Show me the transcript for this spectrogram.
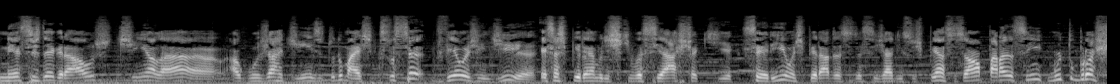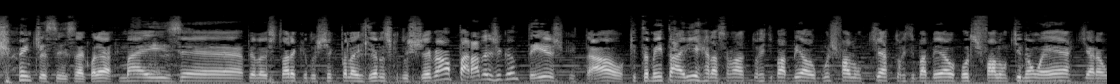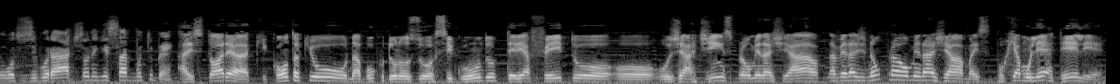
nesses degraus tinha lá alguns jardins e tudo mais. Se você vê hoje em dia essas pirâmides que você acha que seriam inspiradas nesses jardins suspensos, é uma parada assim muito broxante, assim, sabe qual é? Mas é, pela história que nos chega, pelas lendas que nos chegam, é uma parada gigantesca e tal, que também estaria relacionada à Torre de Babel. Alguns falam que é a Torre de Babel, outros falam que não é, que era um outro zigurate, então ninguém sabe muito bem. A história que conta que o Nabucodonosor II teria feito o- os jardins para homenagear, na verdade não para homenagear, mas porque a mulher dele,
